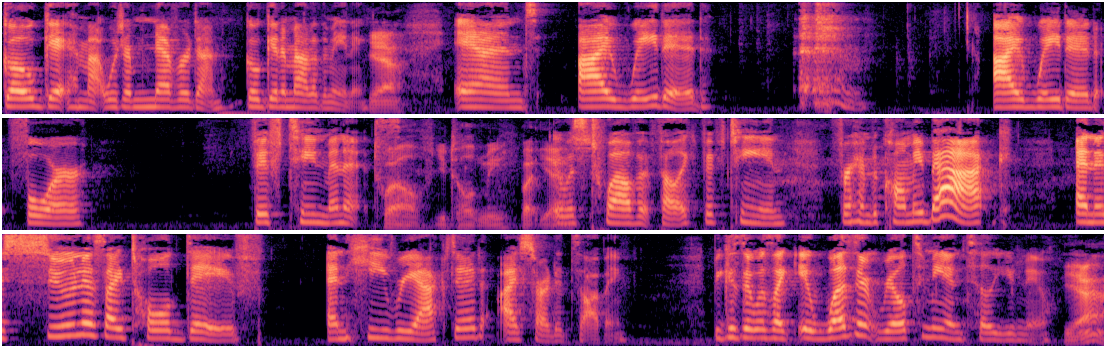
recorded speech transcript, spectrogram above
go get him out, which I've never done. Go get him out of the meeting. Yeah. And I waited. I waited for 15 minutes. 12, you told me, but yes. It was 12. It felt like 15 for him to call me back. And as soon as I told Dave and he reacted, I started sobbing because it was like, it wasn't real to me until you knew. Yeah.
